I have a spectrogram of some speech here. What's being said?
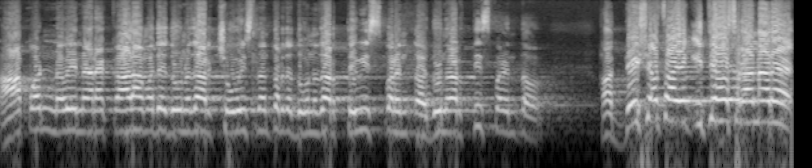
आपण नवे येणाऱ्या काळामध्ये दोन हजार चोवीस नंतर ते दोन हजार तेवीस पर्यंत दोन हजार तीस पर्यंत हा देशाचा एक इतिहास राहणार आहे.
